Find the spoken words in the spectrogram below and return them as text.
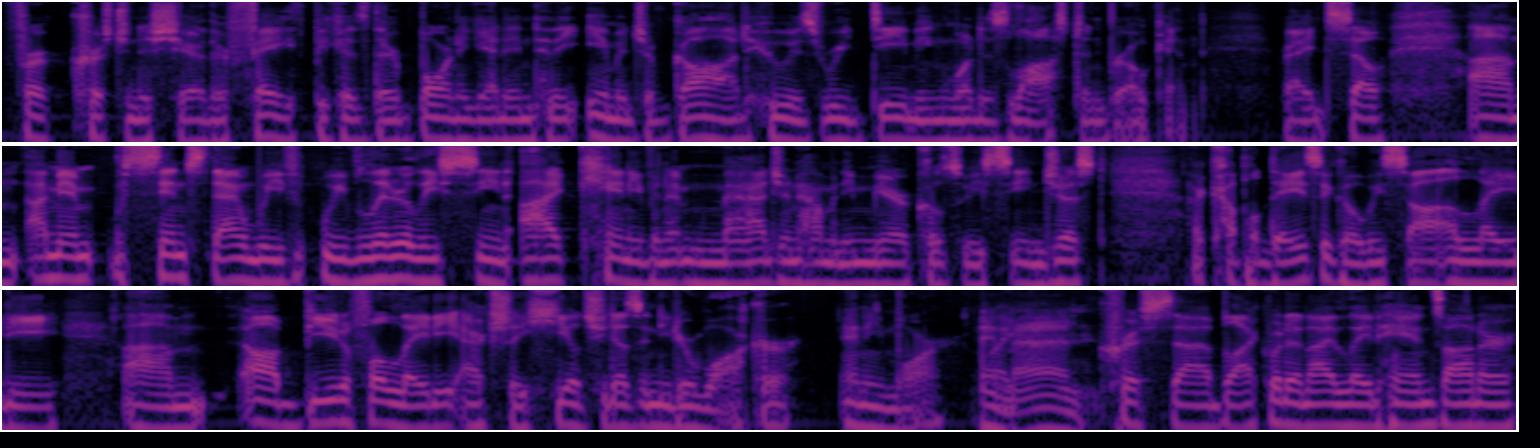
for a Christian to share their faith because they're born again into the image of God who is redeeming what is lost and broken. Right. So, um, I mean, since then we've, we've literally seen, I can't even imagine how many miracles we've seen. Just a couple days ago, we saw a lady, um, a beautiful lady actually healed. She doesn't need her walker anymore. Amen. Like Chris uh, Blackwood and I laid hands on her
